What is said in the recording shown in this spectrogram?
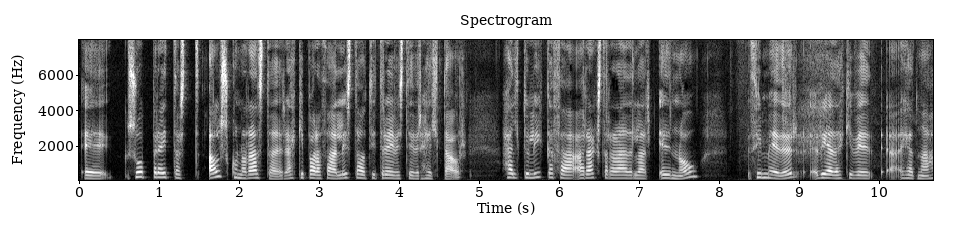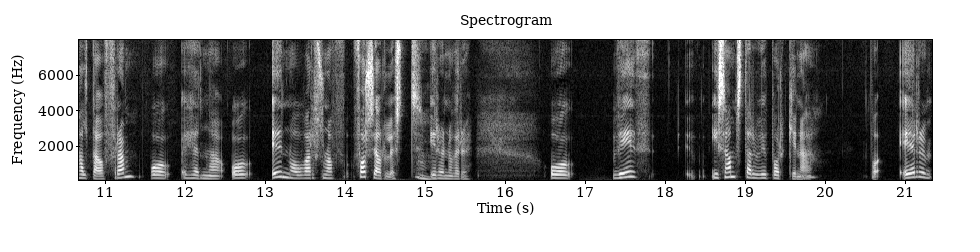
e, svo breytast alls konar aðstæðir, ekki bara það að listaháttíð dreifist yfir heilt ár heldur líka það að rekstraræðilar yðnó því meður réð ekki við hérna halda áfram og hérna og yðnó var svona forsjárlust mm. í raun og veru. Og við í samstarfi við borgina erum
